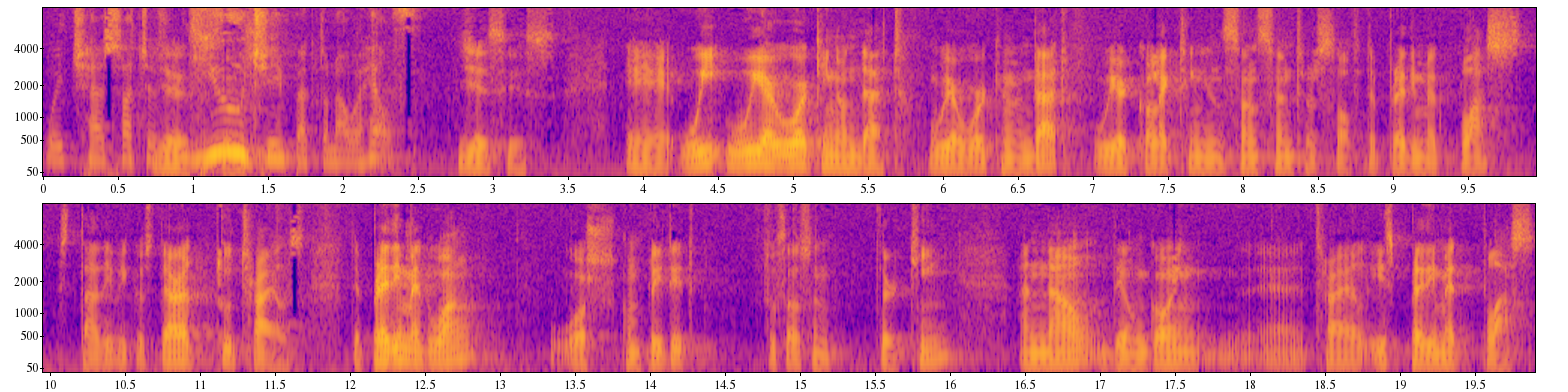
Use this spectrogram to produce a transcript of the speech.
which has such a yes, huge yes. impact on our health? Yes, yes. Uh, we, we are working on that. We are working on that. We are collecting in some centers of the Predimed Plus study because there are two trials. The PREDIMED one was completed 2013, and now the ongoing uh, trial is PREDIMED Plus.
